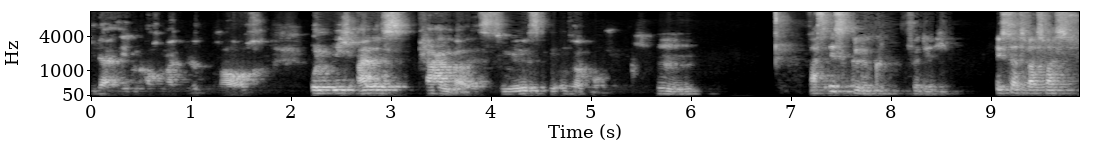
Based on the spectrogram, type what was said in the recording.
wieder eben auch mal Glück braucht und nicht alles planbar ist, zumindest in unserer Branche nicht. Mhm. Was ist Glück für dich? Ist das was, was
